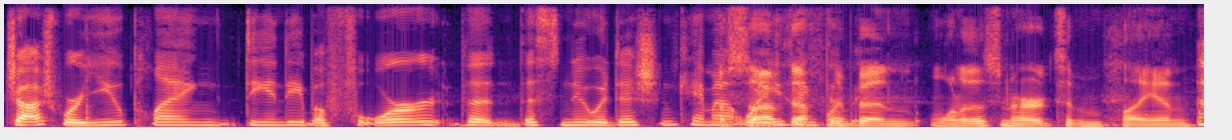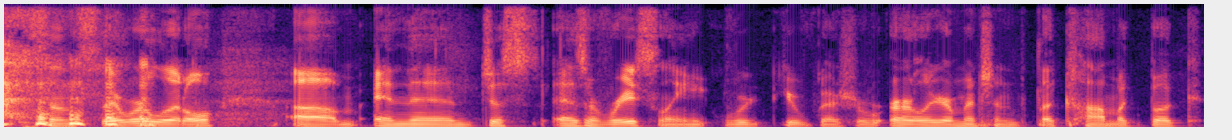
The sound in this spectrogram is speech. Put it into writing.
Josh, were you playing D and D before the this new edition came out? So I've definitely been one of those nerds. I've been playing since they were little, um, and then just as of recently, you guys earlier mentioned the comic book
